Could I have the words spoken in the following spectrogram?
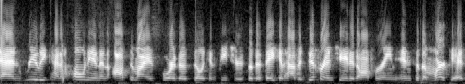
and really kind of hone in and optimize for those silicon features so that they can have a differentiated offering into the market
